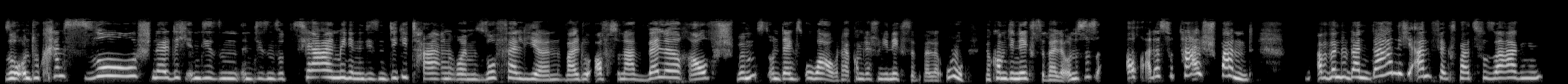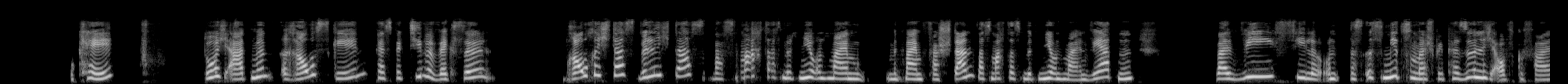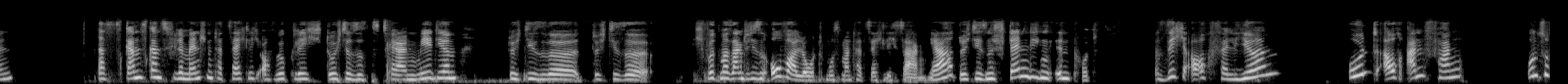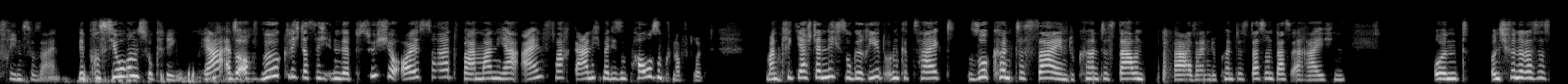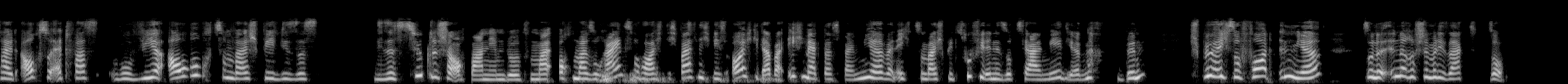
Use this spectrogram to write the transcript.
So, und du kannst so schnell dich in diesen, in diesen sozialen Medien, in diesen digitalen Räumen so verlieren, weil du auf so einer Welle raufschwimmst und denkst, oh wow, da kommt ja schon die nächste Welle. Uh, da kommt die nächste Welle. Und es ist auch alles total spannend. Aber wenn du dann da nicht anfängst, mal zu sagen, okay, durchatmen, rausgehen, Perspektive wechseln, brauche ich das? Will ich das? Was macht das mit mir und meinem, mit meinem Verstand? Was macht das mit mir und meinen Werten? Weil wie viele, und das ist mir zum Beispiel persönlich aufgefallen, dass ganz, ganz viele Menschen tatsächlich auch wirklich durch diese sozialen Medien, durch diese, durch diese, ich würde mal sagen, durch diesen Overload, muss man tatsächlich sagen, ja, durch diesen ständigen Input sich auch verlieren und auch anfangen, unzufrieden zu sein, Depressionen zu kriegen. Ja, also auch wirklich, dass sich in der Psyche äußert, weil man ja einfach gar nicht mehr diesen Pausenknopf drückt. Man kriegt ja ständig suggeriert und gezeigt, so könnte es sein, du könntest da und da sein, du könntest das und das erreichen. Und, und ich finde, das ist halt auch so etwas, wo wir auch zum Beispiel dieses, dieses Zyklische auch wahrnehmen dürfen, mal, auch mal so reinzuhorchen. Ich weiß nicht, wie es euch geht, aber ich merke das bei mir, wenn ich zum Beispiel zu viel in den sozialen Medien bin, spüre ich sofort in mir, so eine innere Stimme, die sagt, so,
